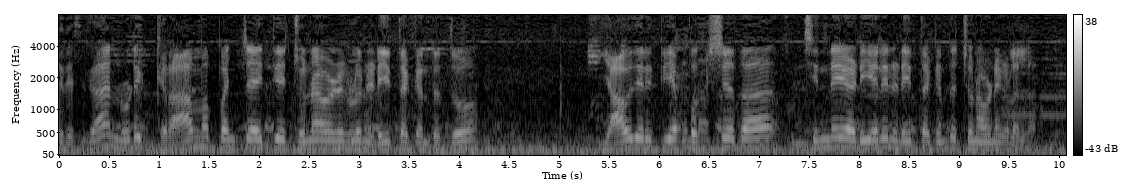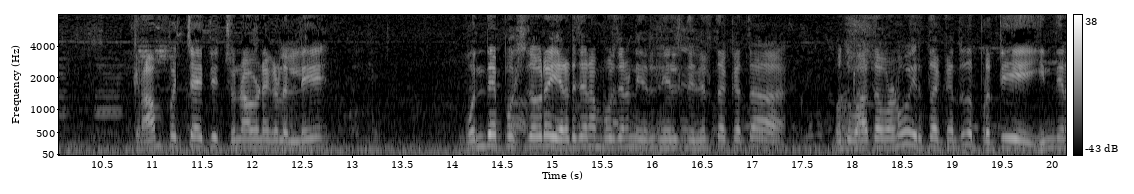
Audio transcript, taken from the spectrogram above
ಸರ್. ಈಗ ನೋಡಿ ಗ್ರಾಮ ಪಂಚಾಯಿತಿ ಚುನಾವಣೆಗಳು ನಡೆಯತಕ್ಕಂಥದ್ದು, ಯಾವುದೇ ರೀತಿಯ ಪಕ್ಷದ ಚಿಹ್ನೆಯ ಅಡಿಯಲ್ಲಿ ನಡೆಯತಕ್ಕಂಥ ಚುನಾವಣೆಗಳಲ್ಲ. ಗ್ರಾಮ ಪಂಚಾಯಿತಿ ಚುನಾವಣೆಗಳಲ್ಲಿ ಒಂದೇ ಪಕ್ಷದವರೇ ಎರಡು ಜನ, ಮೂರು ಜನ ನಿಲ್, ನಿಲ್- ನಿಲ್ತಕ್ಕಂಥ ಒಂದು ವಾತಾವರಣವೂ ಇರತಕ್ಕಂಥದ್ದು ಪ್ರತಿ ಹಿಂದಿನ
